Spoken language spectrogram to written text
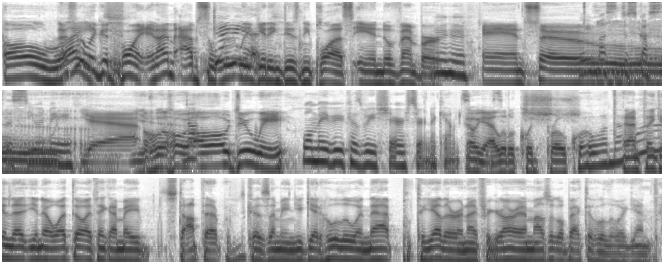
Oh, right. That's a really good point, and I'm absolutely getting Disney Plus in November, mm-hmm. and so We must discuss this, you and me. Yeah. Oh, oh, oh, oh, do we? Well, maybe because we share certain accounts. Oh yeah, a little quid pro quo on that. And I'm thinking that you know what though I think I may stop that because I mean you get Hulu and that p- together and I figure all right I might as well go back to Hulu again.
